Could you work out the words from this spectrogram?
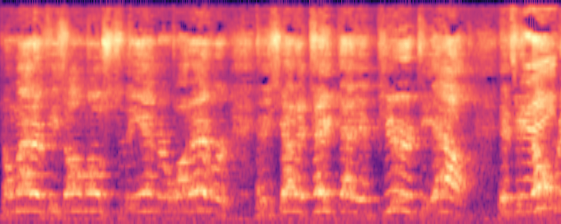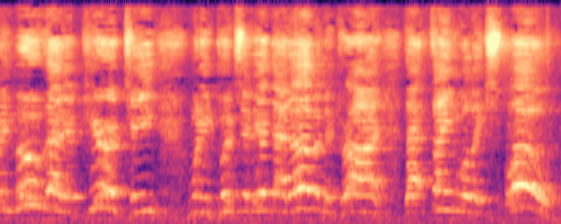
no matter if he's almost to the end or whatever. And he's got to take that impurity out. If you don't remove that impurity when he puts it in that oven to dry, that thing will explode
